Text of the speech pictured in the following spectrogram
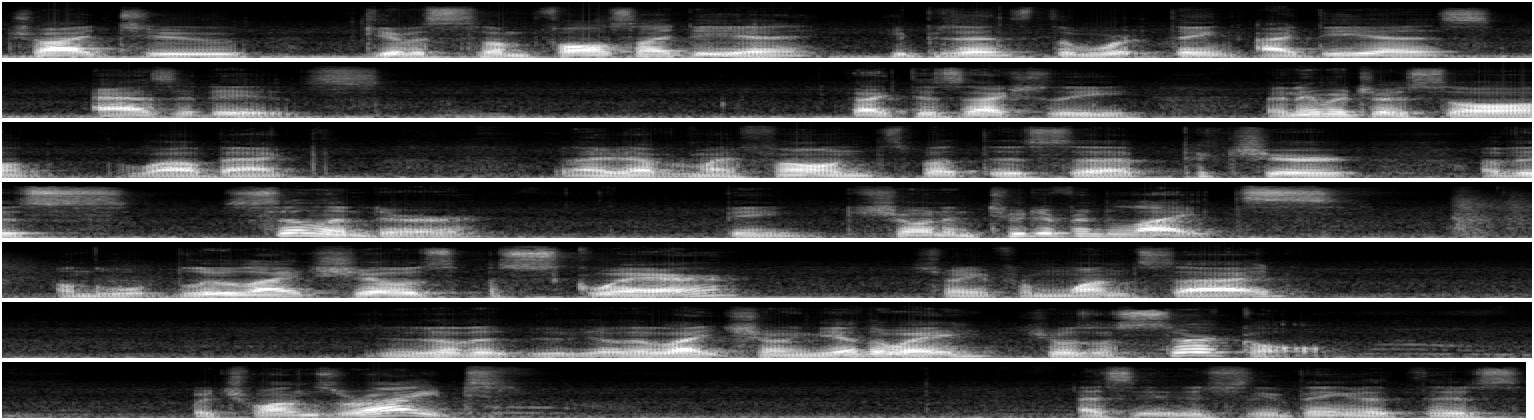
try to give us some false idea. He presents the word thing, ideas as it is. In fact, there's actually an image I saw a while back I have on my phone. It's about this uh, picture of this cylinder being shown in two different lights. On the blue light shows a square showing from one side. The other, the other light showing the other way shows a circle. Which one's right? That's the interesting thing that there's,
